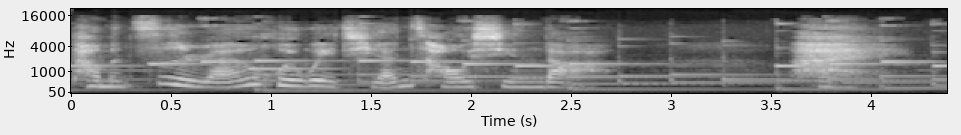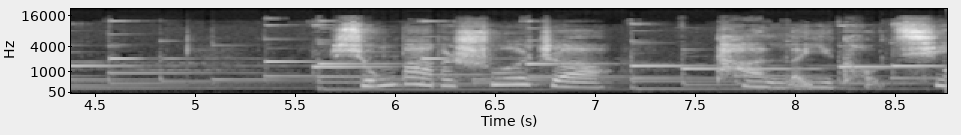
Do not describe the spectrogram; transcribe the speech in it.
他们自然会为钱操心的。唉，熊爸爸说着，叹了一口气。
